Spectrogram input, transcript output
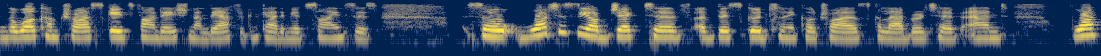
the Wellcome Trust, Gates Foundation, and the African Academy of Sciences. So, what is the objective of this Good Clinical Trials Collaborative, and what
